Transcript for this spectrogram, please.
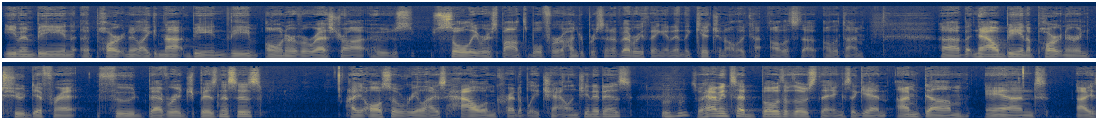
even being a partner, like not being the owner of a restaurant who's solely responsible for 100% of everything and in the kitchen all the all the stuff all the time, uh, but now being a partner in two different food beverage businesses, I also realize how incredibly challenging it is. So, having said both of those things, again, I'm dumb and I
